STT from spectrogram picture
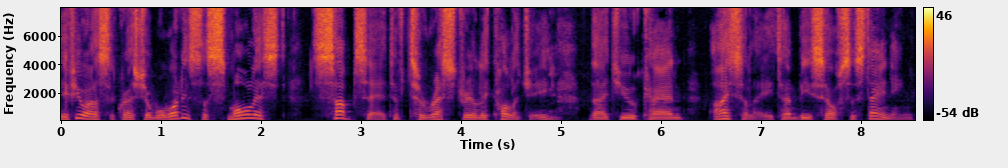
if you ask the question, well, what is the smallest subset of terrestrial ecology that you can isolate and be self sustaining?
